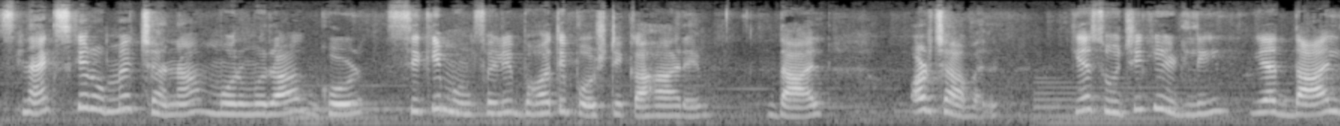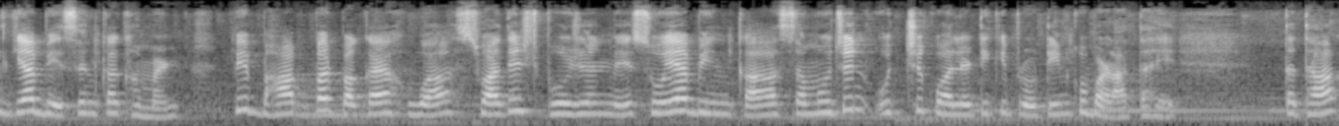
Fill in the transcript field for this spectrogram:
स्नैक्स के रूप में चना, मुरमुरा, गुड़ सिकी मूंगफली बहुत ही पौष्टिक आहार है। दाल और चावल। या सूजी की इडली, या दाल, या बेसन का खमण भी भाप पर पकाया हुआ स्वादिष्ट भोजन में सोयाबीन का समोजन उच्च क्वालिटी की प्रोटीन को बढ़ाता है तथा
